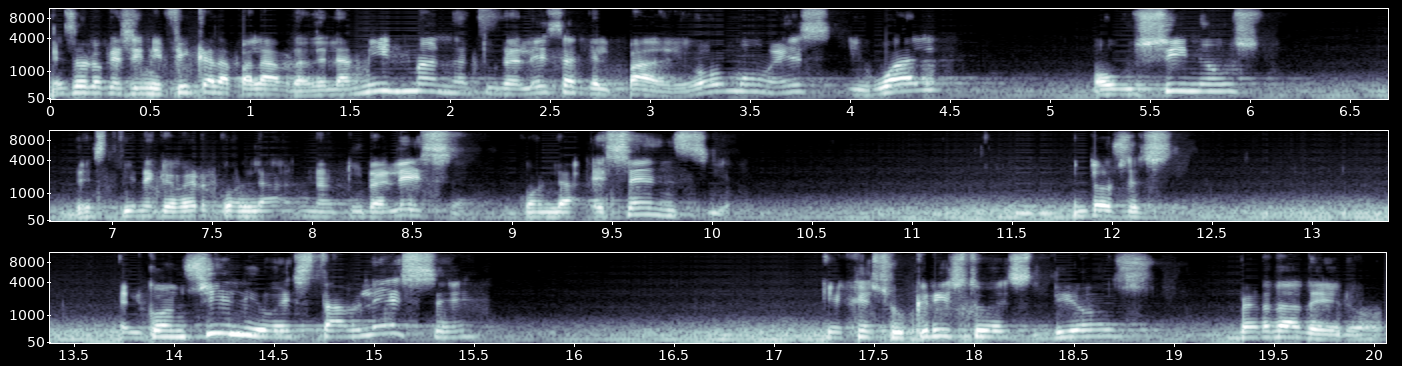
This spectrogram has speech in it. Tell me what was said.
Eso es lo que significa la palabra, de la misma naturaleza que el Padre. Homo es igual, ousinos tiene que ver con la naturaleza, con la esencia. Entonces, el concilio establece que Jesucristo es Dios verdadero,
